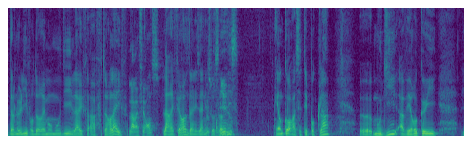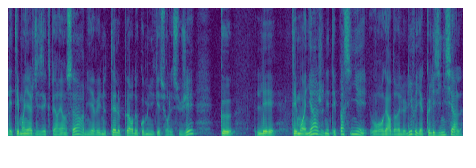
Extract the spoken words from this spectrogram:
dans le livre de Raymond Moody, Life After Life. La référence La référence dans les années 70. Et encore à cette époque-là, Moody avait recueilli les témoignages des expérienceurs, mais il y avait une telle peur de communiquer sur les sujets que les témoignages n'étaient pas signés. Vous regarderez le livre, il n'y a que les initiales.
